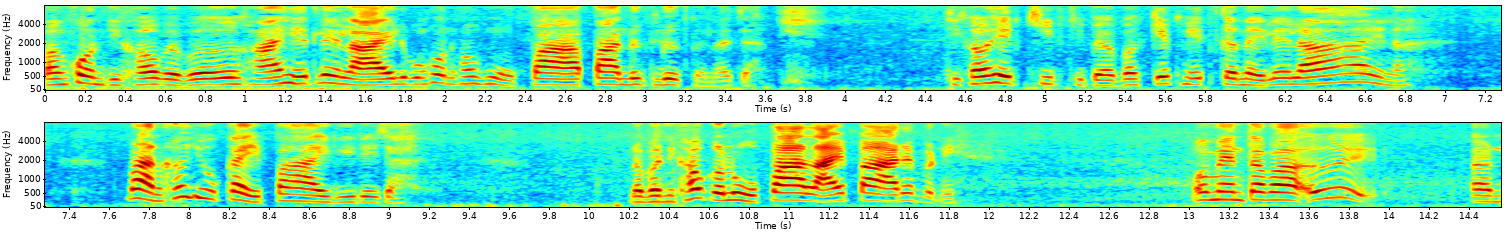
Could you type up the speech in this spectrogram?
บางคนที่เขาแบบว่าเออหาเห็ดหลายๆหรือบางคนเขาหูปลาปลาลึกๆกันนะจ๊ะที่เขาเห็ดคลิปที่แบบว่าเก็บเห็ดกันในหลายๆนะบ้านเขาอยู่ไก่ปลายดีเด้จ้ะแล้วบัดนี้เขาก็รู้ปลาหลายปลาได้บัดนี้โมเมนต์แต่ว่าเอ้ยอัน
